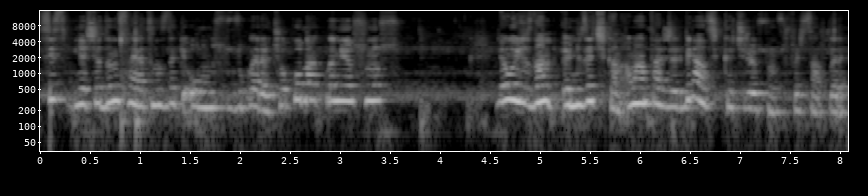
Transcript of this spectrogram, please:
siz yaşadığınız hayatınızdaki olumsuzluklara çok odaklanıyorsunuz. Ve o yüzden önünüze çıkan avantajları birazcık kaçırıyorsunuz fırsatları.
